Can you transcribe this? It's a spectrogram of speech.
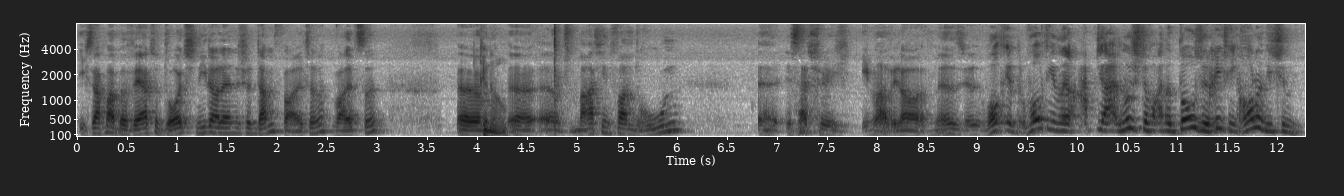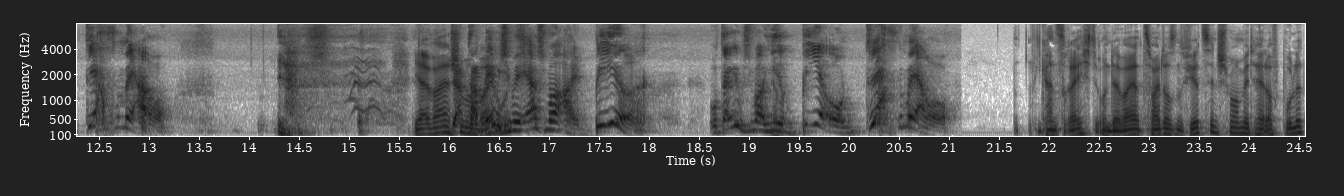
ich sag mal, bewährte deutsch-niederländische Dampfwalze. Walze. Ähm, genau. Äh, äh, Martin van Druun äh, ist natürlich immer wieder. Ne, wollt, ihr, wollt ihr, habt ihr Lust auf eine Dose richtig holländischen Deathmetal? Ja. ja, er war ja schon da, mal Dann nehme ich mir erstmal ein Bier. Und dann gibt es mal hier ja. Bier und Deathmetal. Ganz recht. Und er war ja 2014 schon mal mit Hell of Bullet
